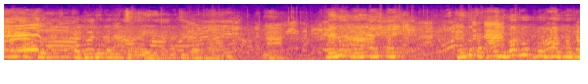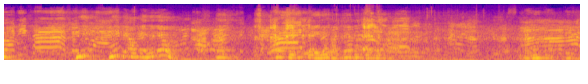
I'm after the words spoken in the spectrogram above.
อันนี้ขอบคุณนะคะขอบคุณทุกกำลังใจนะคะที่มองมานี่ไหนลูกไหนไหนไหนไหนตุ๊กตาอยู่รอดลูกนู่นนู่นนู่นนู่นเฮ้ยเฮ้ยไปเอาแม่เร็วๆนั่นถ้าสนใจแล้วบัดแม่พาไปเอามาเอามาค่ะโอเค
